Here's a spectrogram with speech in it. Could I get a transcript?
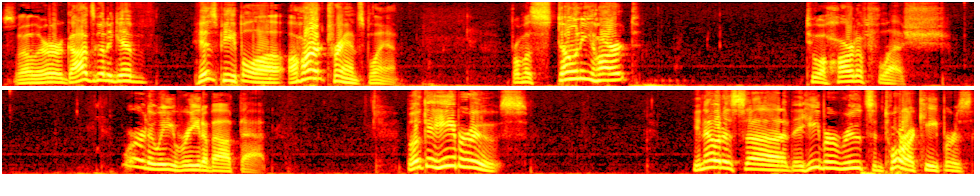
So there, God's going to give his people a, a heart transplant from a stony heart to a heart of flesh. Where do we read about that? Book of Hebrews. You notice uh, the Hebrew roots and Torah keepers,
